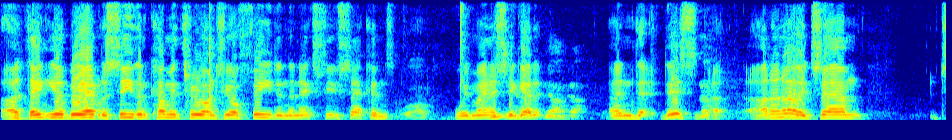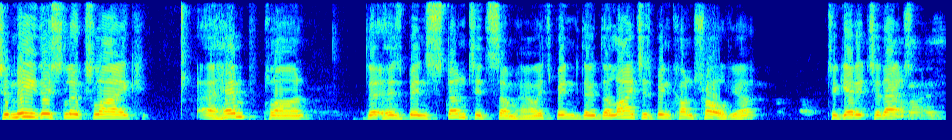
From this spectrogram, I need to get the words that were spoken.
I think you'll be able to see them coming through onto your feed in the next few seconds. Wow. We've managed to get it. Yeah, yeah. and th- this uh, I don't know. It's um, to me this looks like a hemp plant that has been stunted somehow. It's been the, the light has been controlled, yeah, to get it to that. Es-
